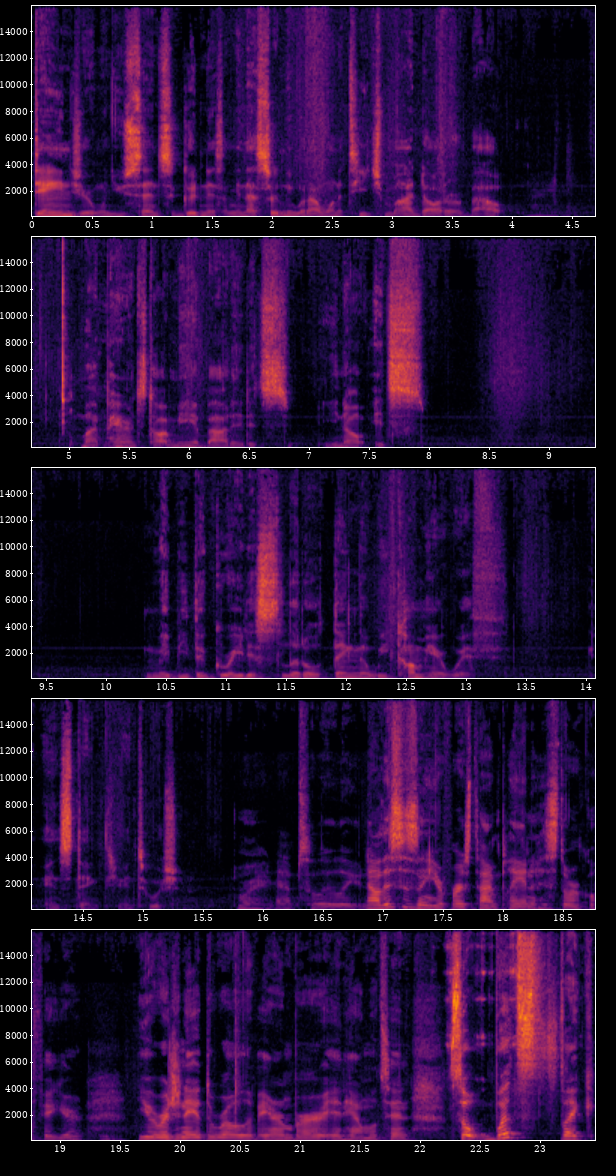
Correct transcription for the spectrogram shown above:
danger when you sense goodness. I mean, that's certainly what I want to teach my daughter about. My parents taught me about it. It's, you know, it's maybe the greatest little thing that we come here with instinct, your intuition. Right, absolutely. Now, this isn't your first time playing a historical figure. Mm. You originated the role of Aaron Burr in Hamilton. So, what's like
